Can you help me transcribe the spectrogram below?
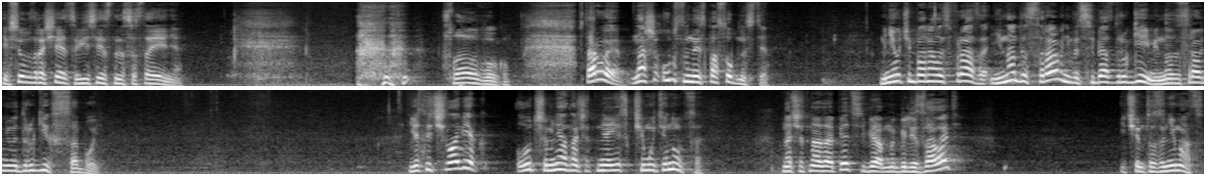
И все возвращается в естественное состояние. Слава Богу. Второе. Наши умственные способности. Мне очень понравилась фраза «Не надо сравнивать себя с другими, надо сравнивать других с собой». Если человек лучше меня, значит, у меня есть к чему тянуться. Значит, надо опять себя мобилизовать и чем-то заниматься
